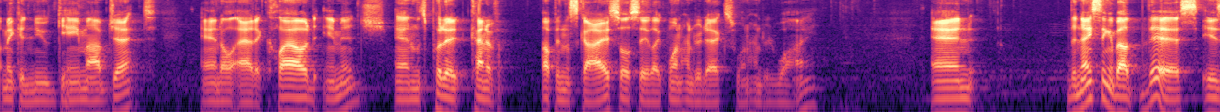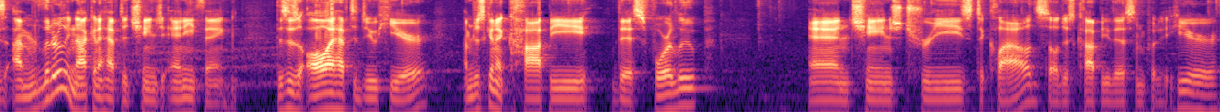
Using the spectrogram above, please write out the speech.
I'll make a new game object and I'll add a cloud image and let's put it kind of up in the sky. So I'll say like 100x, 100y. And the nice thing about this is I'm literally not going to have to change anything. This is all I have to do here. I'm just going to copy this for loop and change trees to clouds. So I'll just copy this and put it here,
